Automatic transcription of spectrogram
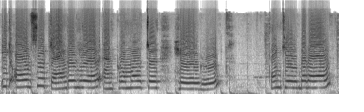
It also tangle hair and promote hair growth. Thank you. Bye bye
